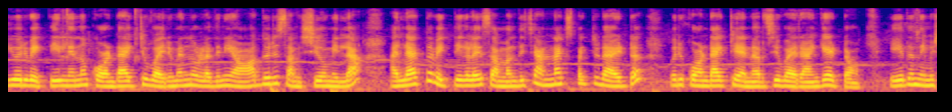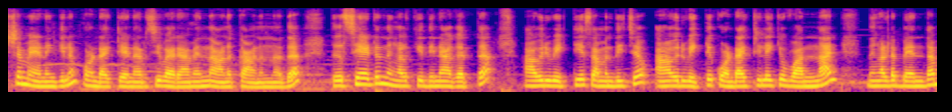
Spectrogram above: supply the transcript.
ഈ ഒരു വ്യക്തിയിൽ നിന്നും കോണ്ടാക്റ്റ് വരുമെന്നുള്ളതിന് യാതൊരു സംശയവുമില്ല. അല്ലാത്ത വ്യക്തികളെ സംബന്ധിച്ച് അൺഎക്സ്പെക്റ്റഡ് ആയിട്ട് ഒരു കോണ്ടാക്റ്റ് എനർജി വരാൻ കേട്ടോ. ഏത് നിമിഷം വേണമെങ്കിലും കോണ്ടാക്റ്റ് എനർജി വരാമെന്നാണ് കാണുന്നത്. തീർച്ചയായിട്ടും നിങ്ങൾക്ക് ഇതിനകത്ത് ആ ഒരു വ്യക്തിയെ സംബന്ധിച്ച് ആ ഒരു വ്യക്തി കോണ്ടാക്റ്റിലേക്ക് വന്നാൽ നിങ്ങളുടെ ബന്ധം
